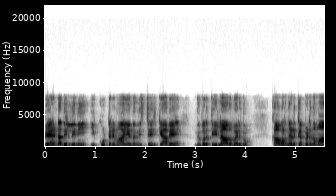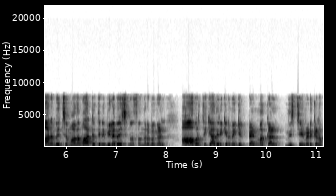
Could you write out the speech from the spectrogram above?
വേണ്ടതില്ലിനി ഇക്കൂട്ടരുമായി എന്ന് നിശ്ചയിക്കാതെ നിവൃത്തിയില്ലാതെ വരുന്നു. കവർന്നെടുക്കപ്പെടുന്ന മാനം വെച്ച് മതമാറ്റത്തിന് വിലപേശുന്ന സന്ദർഭങ്ങൾ ആവർത്തിക്കാതിരിക്കണമെങ്കിൽ പെൺമക്കൾ നിശ്ചയമെടുക്കണം.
